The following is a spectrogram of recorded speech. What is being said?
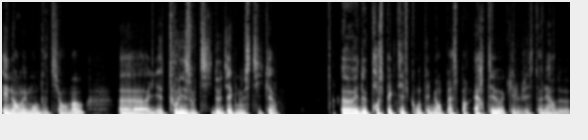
énormément d'outils en main. Euh, il y a tous les outils de diagnostic euh, et de prospective qui ont été mis en place par RTE, qui est le gestionnaire de,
